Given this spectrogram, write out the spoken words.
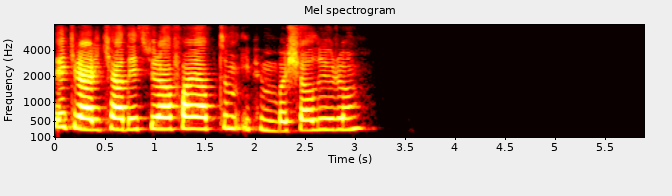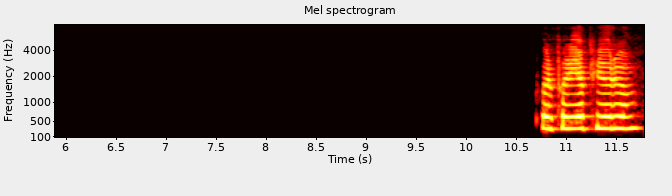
Tekrar 2 adet zürafa yaptım. İpimi başa alıyorum. Pırpır yapıyorum.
